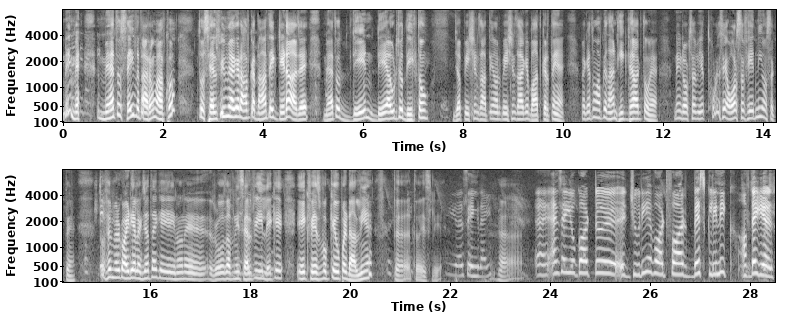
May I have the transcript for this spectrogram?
नहीं मैं मैं तो सही बता रहा हूँ आपको। तो सेल्फी में अगर आपका दांत एक टेढ़ा आ जाए मैं तो डे डे आउट जो देखता हूँ जब पेशेंट्स आते हैं और पेशेंट्स आके बात करते हैं मैं कहता हूँ आपके दांत ठीक ठाक तो हैं? नहीं डॉक्टर साहब ये थोड़े से और सफ़ेद नहीं हो सकते हैं। तो फिर मेरे को आइडिया लग जाता है कि इन्होंने रोज़ अपनी सेल्फी लेके एक फेसबुक के ऊपर डालनी है। तो तो इसलिए। And sir you got jury award for best clinic of the year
